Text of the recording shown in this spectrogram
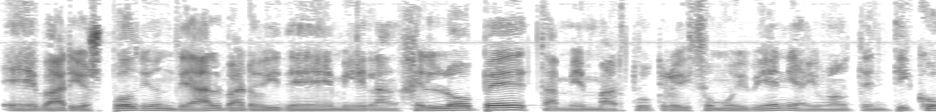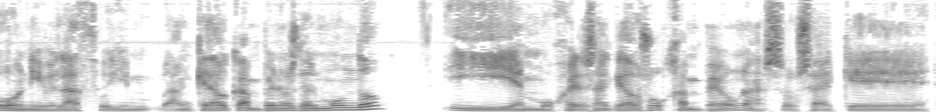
eh, varios podios de Álvaro y de Miguel Ángel López, también Martú que lo hizo muy bien y hay un auténtico nivelazo y han quedado campeones del mundo y en mujeres han quedado subcampeonas, o sea que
